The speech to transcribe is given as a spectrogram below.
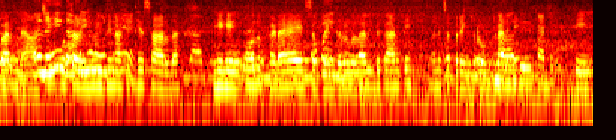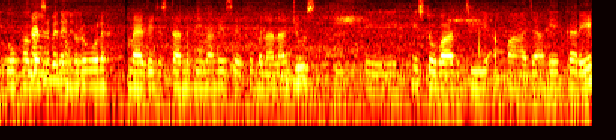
ਪਰ ਨਾ ਉਹ ਤਲੀ ਹੋਈ ਬਿਨਾ ਕਿੱਥੇ ਸਾਰਦਾ ਤੇ ਉਹ ਖੜਾ ਹੈ ਸਪਰਿੰਗ ਰੋਲ ਵਾਲੀ ਦੁਕਾਨ ਤੇ ਉਹਨੇ ਸਪਰਿੰਗ ਰੋਲ ਖਾਣੇ ਨੇ। ਤੇ ਉਹ ਖਾਊਗਾ ਸਪਰਿੰਗ ਰੋਲ। ਮੈਂ ਤੇ ਜਿਸ ਕਾਰਨ ਪੀਵਾਂਗੇ ਸਿਰਫ ਬਨਾਨਾ ਜੂਸ। ਤੇ ਇਸ ਤੋਂ ਬਾਅਦ ਜੀ ਆਪਾਂ ਆ ਜਾਾਂਗੇ ਘਰੇ।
